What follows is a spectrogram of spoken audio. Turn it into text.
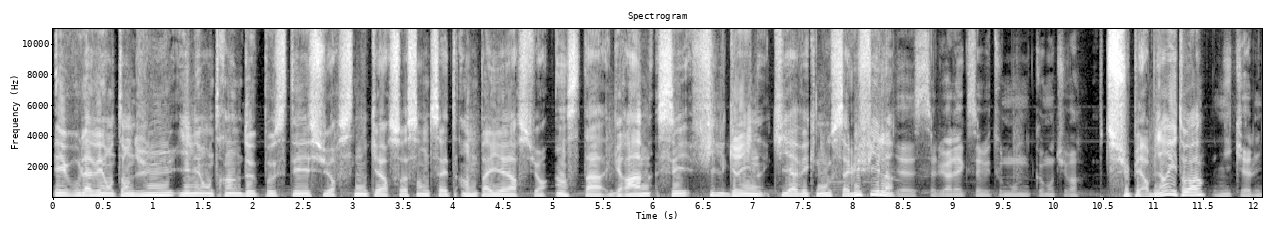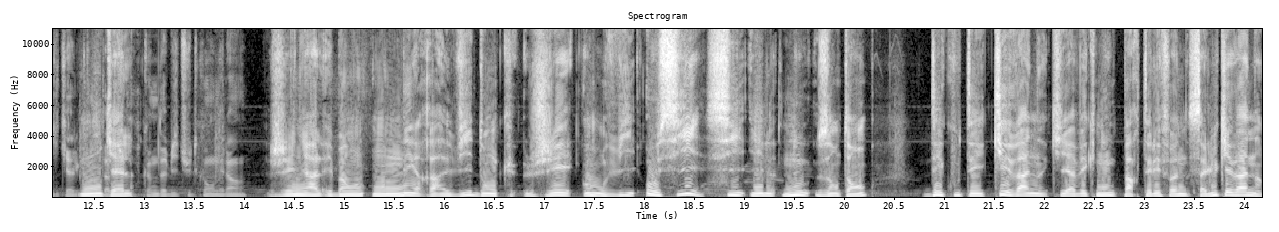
Et vous l'avez entendu, il est en train de poster sur Sneaker67 Empire sur Instagram. C'est Phil Green qui est avec nous. Salut Phil Yes, salut Alex, salut tout le monde, comment tu vas? Super bien et toi? Nickel, nickel. Nickel. d'hab- Comme d'habitude quand on est là. hein. Génial, et ben on, on est ravis. Donc j'ai envie aussi, si il nous entend, d'écouter Kevan qui est avec nous par téléphone. Salut Kevan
